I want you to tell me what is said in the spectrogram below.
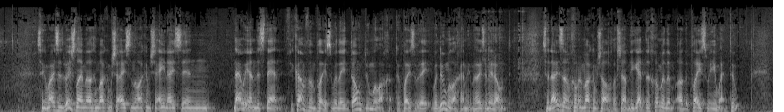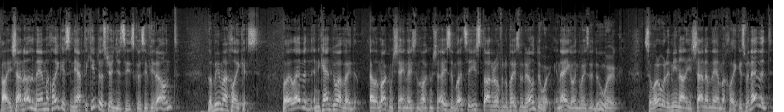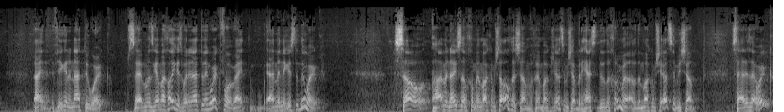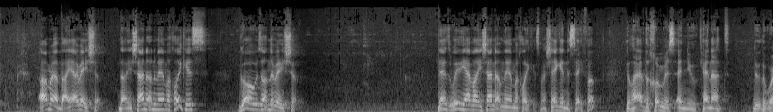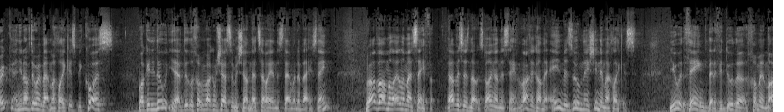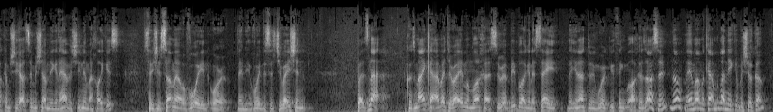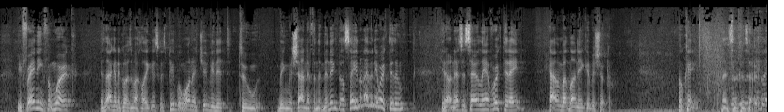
So Gemara says, Bishleim elchem makom she'aisin l'makom she'ein aisin. Now we understand. If you come from a place where they don't do malacha to a place where they would do malacha, I mean, a place where they don't. So now you get the chumr of the place where you went to. And you have to keep those stringencies, because if you don't, there'll be machlaikis. Well, 11, and you can't do Aveda. Let's say you started off in a place where they don't do work, and now you're going to a place where they do work. So what would it mean, Al Yishanam Ne'am Machlaikis? V'nevet. Right? If you're going to not do work, so everyone's getting Machlaikis. What are you not doing work for, right? I'm in niggas to do work. So, but he has to do the chumrah of the makam sheyatzim misham. So how does that work? Amr Abaye Aresha. Now Yishana Anumei Machlaikis goes on the Resha. That's where you have Al Yishana Anumei Machlaikis. Mashayk in the Seifa, you'll have the chumras and you cannot do the work, and you don't have to worry about Machlaikis because what can you do? You have to do the chumrah makam sheyatzim misham. That's how I understand what Abaye is saying. Rav Amalayla Maseifa. Rav says no, it's going on the Seifa. You would think that if you do the Chumim Makam Shiyatzim Misham, you're going to have a Shinim Machlaikis, so you should somehow avoid, or maybe avoid the situation, but it's not. Because people are going to say that you're not doing work, you think Malacha is Asr. No, refraining from work is not going to cause Machlaikis, because people won't attribute it to being Mishana from the minig. They'll say you don't have any work to do. You don't necessarily have work today. Okay, that's the chazar.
